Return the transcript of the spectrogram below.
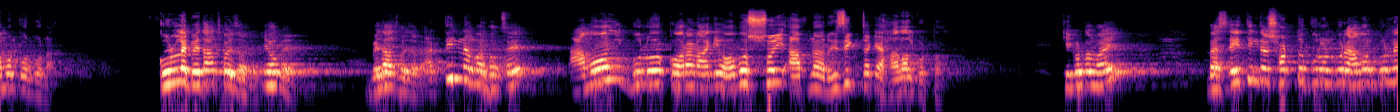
আমল করব না। করলে বেদাত হয়ে যাবে, কি হবে? বেদাত হয়ে যাবে। আর তিন নাম্বার হচ্ছে, আমলগুলো করার আগে অবশ্যই আপনার রিজিকটাকে হালাল করতে হবে। কি করতে ভাই? ব্যাস, এই তিনটা শর্ত পূরণ করে আমল করলে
